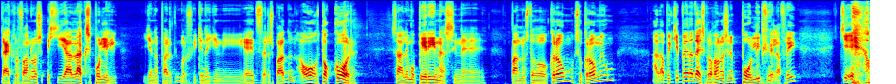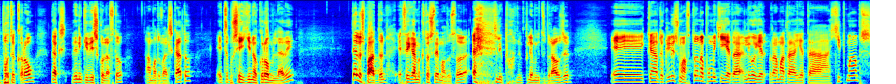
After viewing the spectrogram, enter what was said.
Εντάξει, προφανώς έχει αλλάξει πολύ για να πάρει τη μορφή και να γίνει Edge τέλος πάντων. Ο, το core, σαν να λέμε, ο πυρήνας είναι πάνω στο Chrome, στο Chromium. Αλλά από εκεί πέρα, εντάξει, προφανώς είναι πολύ πιο ελαφρύ και από το Chrome. Εντάξει, δεν είναι και δύσκολο αυτό, άμα το βάλεις κάτω. Έτσι όπως έχει γίνει ο Chrome δηλαδή. Τέλος πάντων, ε, φύγαμε εκτός θέματος τώρα. λοιπόν, πλέον για τους browser. Ε, και να το κλείσουμε αυτό, να πούμε και για τα, λίγο για, πράγματα για τα heatmaps.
